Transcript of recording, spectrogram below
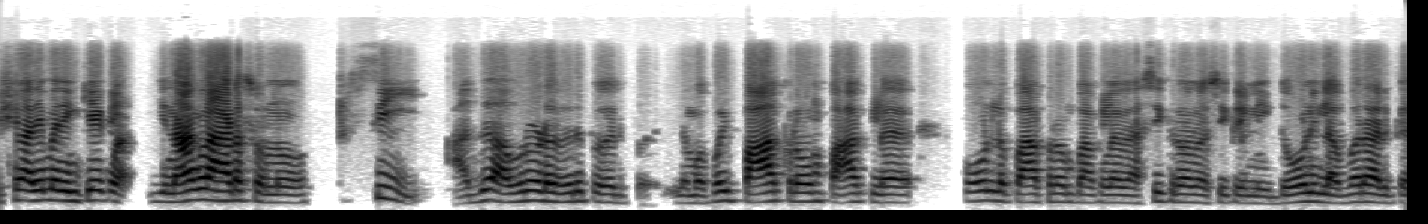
விஷயம். அதே மாதிரி நீங்க கேட்கலாம். நாங்களும் ஆட சொன்னோம்? சி அது அவரோட விருப்ப விருப்பு நம்ம போய் பாக்குறோம் பார்க்கல போன்ல பாக்குறோம் பார்க்கல ரசிக்கிறோம் ரசிக்கல. நீ தோனி லவ்வரா இருக்க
